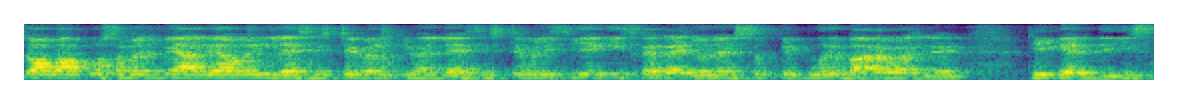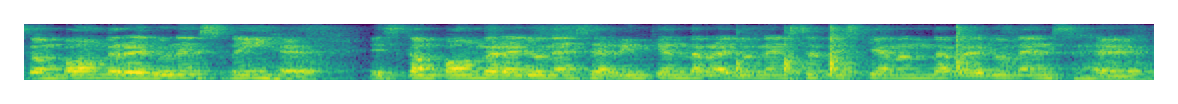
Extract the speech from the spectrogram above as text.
तो अब आपको समझ में आ गया होगा कि लेस स्टेबल क्यों है? लेस स्टेबल इसलिए कि इसका रेजोनेंस सबके पूरे 12 बज गए ठीक है, इस कंपाउंड में रेजोनेंस नहीं है। इस कंपाउंड में रेजोनेंस है रिंग के अंदर रेजोनेंस है तो इसके अंदर रेजोनेंस है।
